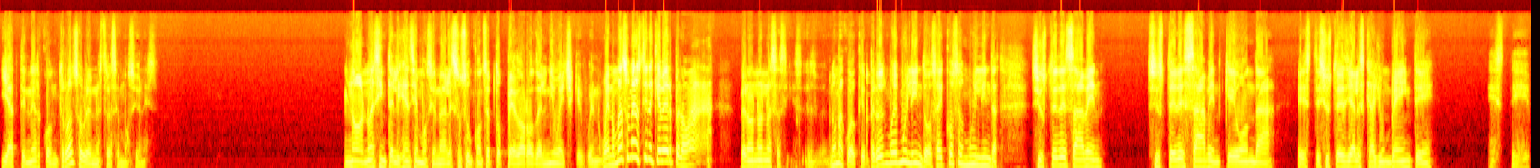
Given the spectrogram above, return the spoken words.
y a tener control sobre nuestras emociones. No, no es inteligencia emocional, eso es un concepto pedorro del New Age, que bueno, bueno, más o menos tiene que ver, pero, ah, pero no, no es así. no me acuerdo qué, pero es muy, muy lindo, o sea, hay cosas muy lindas. Si ustedes saben, si ustedes saben qué onda, este, si ustedes ya les cayó un 20, este,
